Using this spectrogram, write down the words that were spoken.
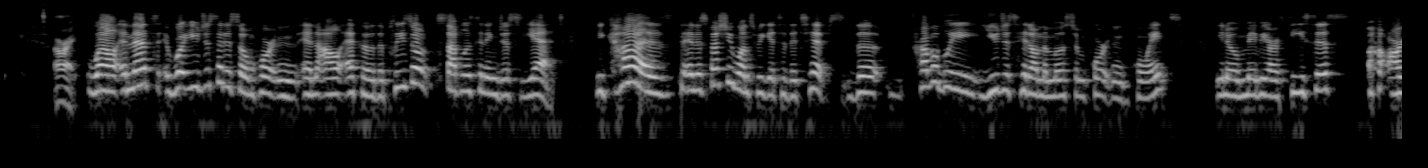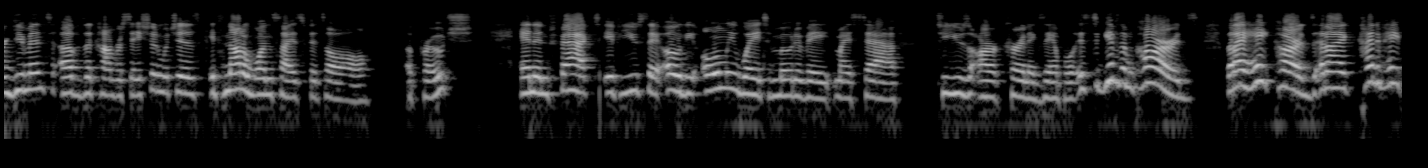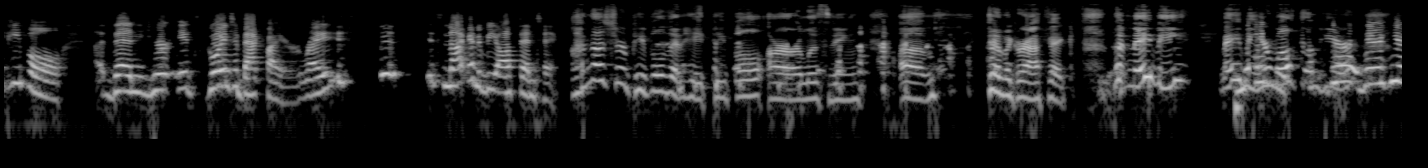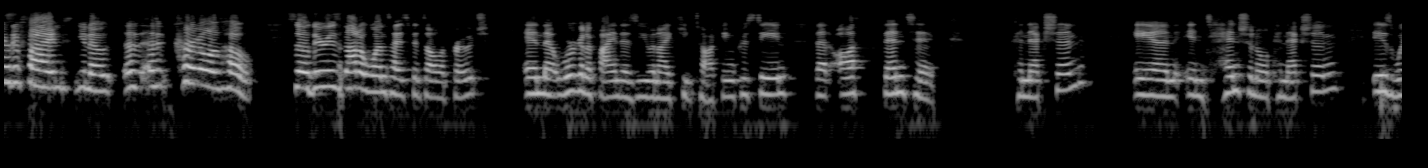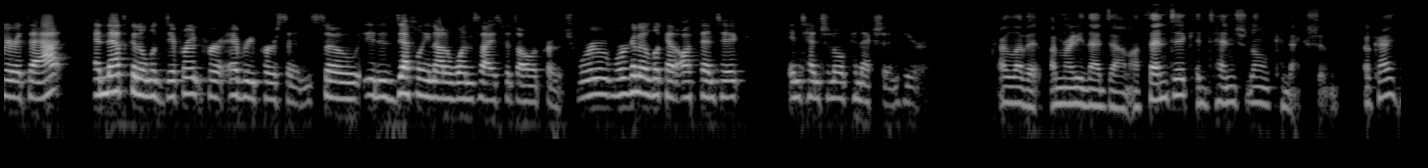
all right. Well, and that's what you just said is so important. And I'll echo the please don't stop listening just yet because and especially once we get to the tips the probably you just hit on the most important point you know maybe our thesis argument of the conversation which is it's not a one size fits all approach and in fact if you say oh the only way to motivate my staff to use our current example is to give them cards but i hate cards and i kind of hate people then you're it's going to backfire right it's not going to be authentic. I'm not sure people that hate people are listening um, demographic, but maybe, maybe, maybe, you're welcome here. They're, they're here to find, you know, a, a kernel of hope. So there is not a one size fits all approach. And that we're going to find as you and I keep talking, Christine, that authentic connection and intentional connection is where it's at and that's going to look different for every person. So it is definitely not a one size fits all approach. We're we're going to look at authentic, intentional connection here. I love it. I'm writing that down. Authentic, intentional connection. Okay.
